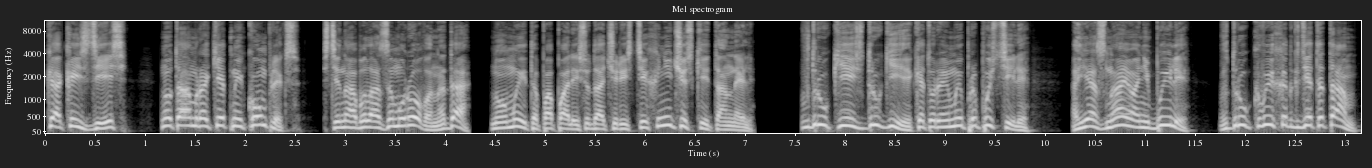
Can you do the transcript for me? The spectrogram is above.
Как и здесь. Но там ракетный комплекс. Стена была замурована, да, но мы-то попали сюда через технический тоннель, Вдруг есть другие, которые мы пропустили. А я знаю, они были. Вдруг выход где-то там».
